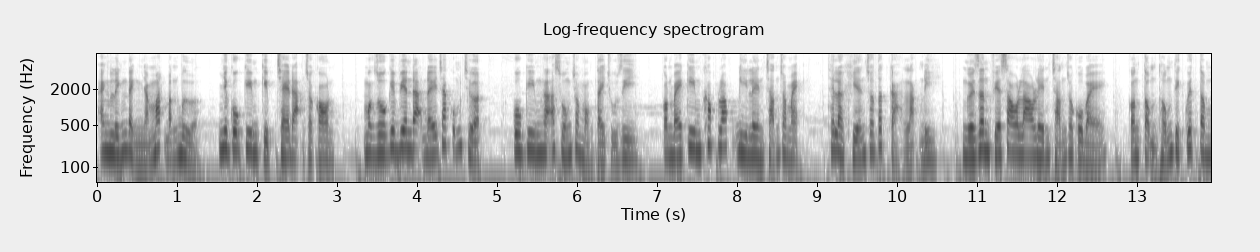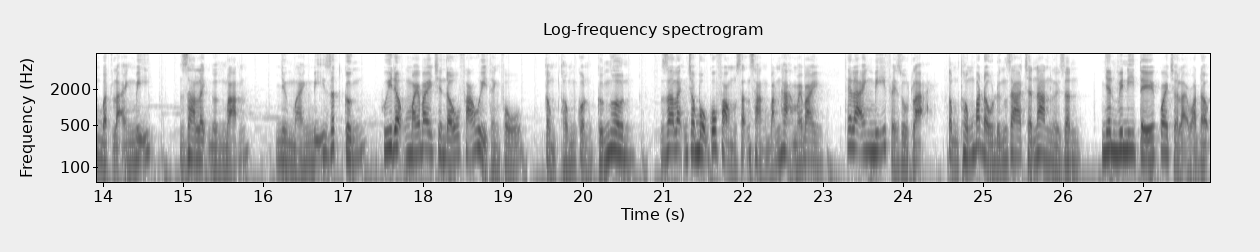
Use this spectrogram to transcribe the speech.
anh lính đành nhắm mắt bắn bừa, nhưng cô Kim kịp che đạn cho con. Mặc dù cái viên đạn đấy chắc cũng trượt, Cô Kim ngã xuống trong vòng tay chú Di, còn bé Kim khóc lóc đi lên chắn cho mẹ. Thế là khiến cho tất cả lặng đi. Người dân phía sau lao lên chắn cho cô bé, còn tổng thống thì quyết tâm bật lại anh Mỹ, ra lệnh ngừng bắn. Nhưng mà anh Mỹ rất cứng, huy động máy bay chiến đấu phá hủy thành phố. Tổng thống còn cứng hơn, ra lệnh cho Bộ Quốc phòng sẵn sàng bắn hạ máy bay. Thế là anh Mỹ phải rụt lại. Tổng thống bắt đầu đứng ra chấn an người dân. Nhân viên y tế quay trở lại hoạt động.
